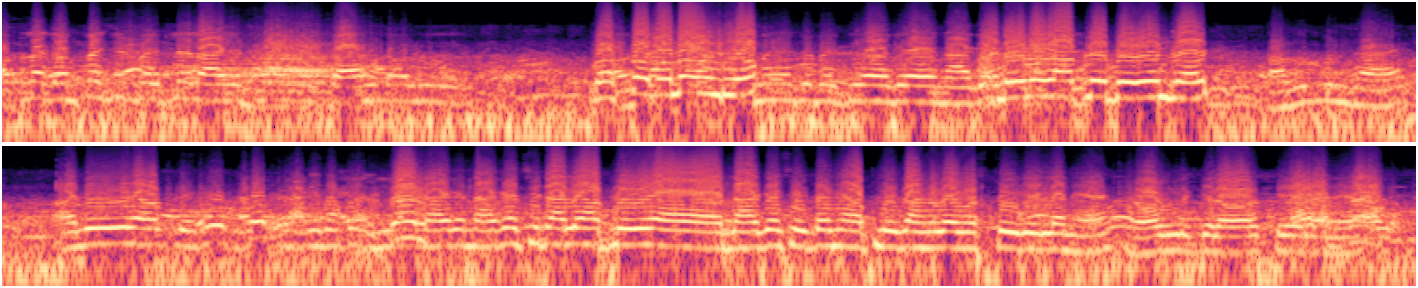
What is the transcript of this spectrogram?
आपला गणपती शेठ भेटलेला आहे? मस्त बनव व्हिडिओ आणि बघा आपले देवेंद्र आहेत आणि आपले नाग- नागासेट आले आपले अं, नागासेटाने आपले चांगल्या वस्तू केल्या नाही केला केला नाही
